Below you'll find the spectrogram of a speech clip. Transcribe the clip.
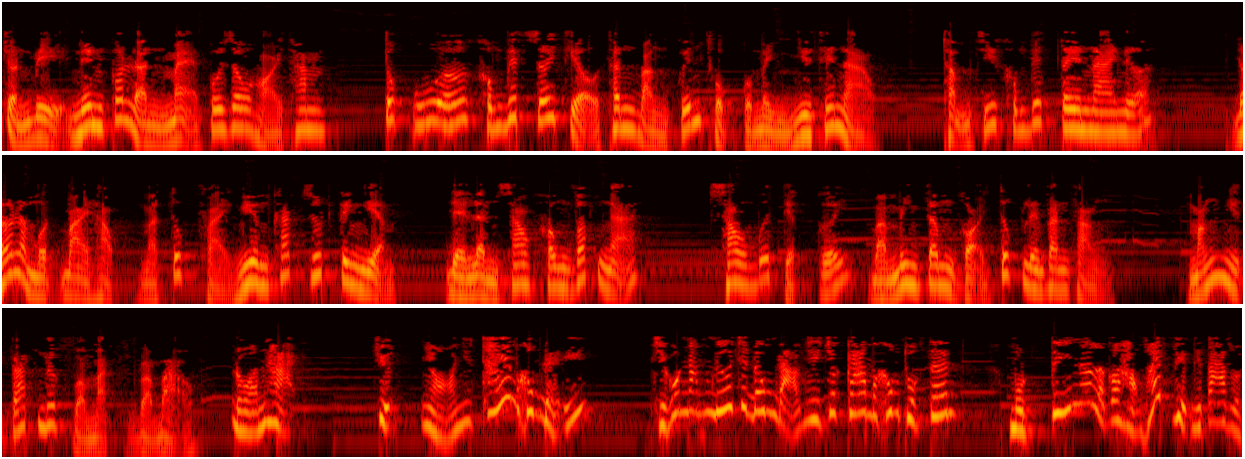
chuẩn bị nên có lần mẹ cô dâu hỏi thăm, Túc ú ớ không biết giới thiệu thân bằng quyến thuộc của mình như thế nào, thậm chí không biết tên ai nữa. Đó là một bài học mà Túc phải nghiêm khắc rút kinh nghiệm để lần sau không vấp ngã. Sau bữa tiệc cưới, bà Minh Tâm gọi Túc lên văn phòng, mắng như tát nước vào mặt và bảo Đồ ăn hại, chuyện nhỏ như thế mà không để ý. Chỉ có năm đứa chứ đông đảo gì cho ca mà không thuộc tên. Một tí nữa là con hỏng hết việc người ta rồi.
